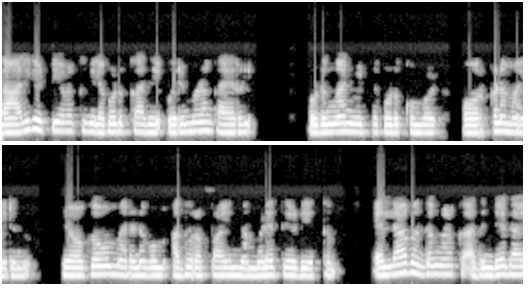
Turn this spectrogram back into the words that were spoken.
താലി കെട്ടിയവൾക്ക് വില കൊടുക്കാതെ ഒരു മുഴം കയറിൽ ഒടുങ്ങാൻ വിട്ട് കൊടുക്കുമ്പോൾ ഓർക്കണമായിരുന്നു രോഗവും മരണവും അതുറപ്പായും നമ്മളെ തേടിയെത്തും. എല്ലാ ബന്ധങ്ങൾക്ക് അതിന്റേതായ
